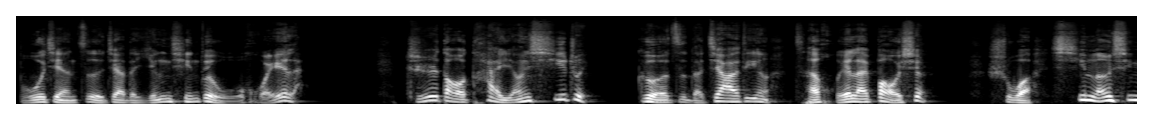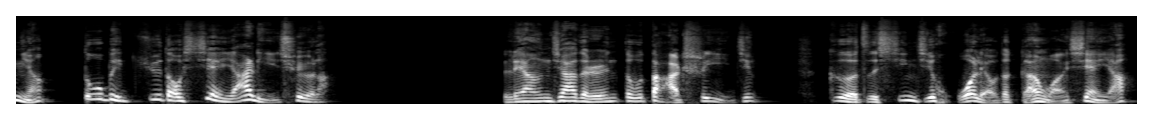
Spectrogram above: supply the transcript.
不见自家的迎亲队伍回来，直到太阳西坠，各自的家丁才回来报信。说新郎新娘都被拘到县衙里去了。两家的人都大吃一惊，各自心急火燎的赶往县衙。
